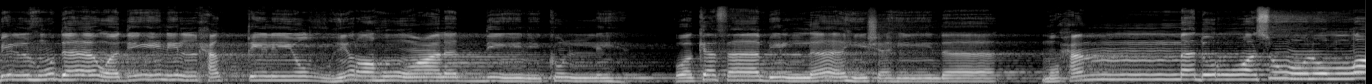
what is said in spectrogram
بالهدى ودين الحق ليظهره على الدين كله وكفى بالله شهيدا. محمد رسول الله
